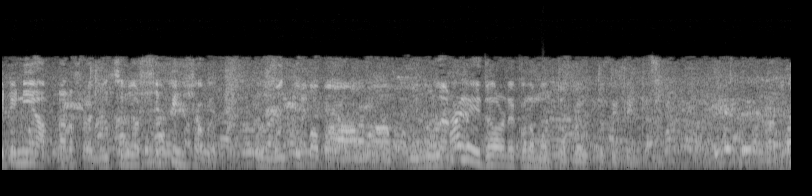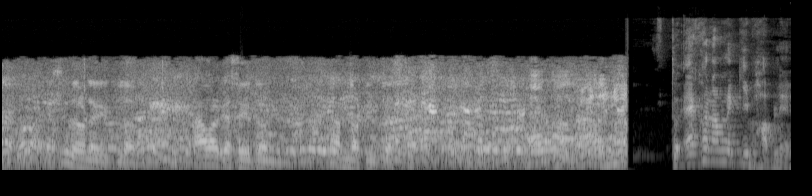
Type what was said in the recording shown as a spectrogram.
এটি নিয়ে আপনার আসলে একজন সিনিয়র শিল্পী হিসাবে কোনো মন্তব্য বা মূল্যায়ন আমি এই ধরনের কোনো মন্তব্যের উত্তর দিতে ইন্টারেস্ট এই ধরনের এগুলো আমার কাছে এই ধরনের আই এম নট ইন্টারেস্টেড তো এখন আপনি কি ভাবলেন?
